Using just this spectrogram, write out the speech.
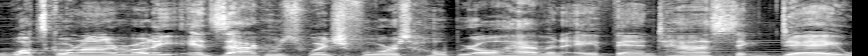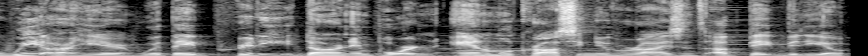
What's going on, everybody? It's Zach from Switch Force. Hope you're all having a fantastic day. We are here with a pretty darn important Animal Crossing New Horizons update video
